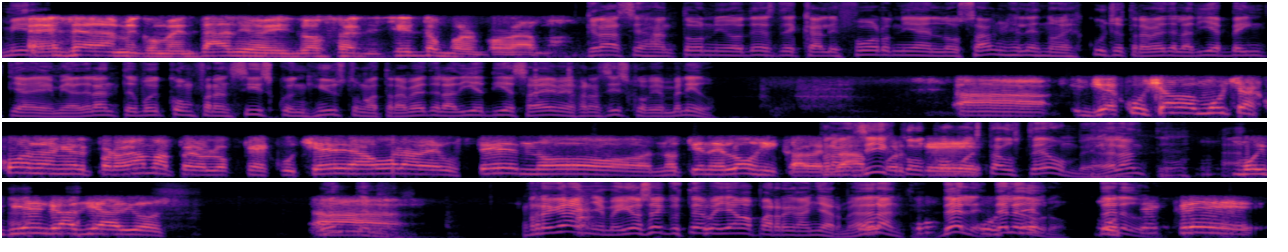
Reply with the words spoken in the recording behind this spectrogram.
Ese era mi comentario y los felicito por el programa. Gracias, Antonio, desde California, en Los Ángeles. Nos escucha a través de la 1020 AM. Adelante, voy con Francisco en Houston a través de la 1010 AM. Francisco, bienvenido. Ah, yo he escuchado muchas cosas en el programa, pero lo que escuché de ahora de usted no, no tiene lógica, ¿verdad? Francisco, Porque- ¿cómo está usted, hombre? Adelante. Muy bien, gracias a Dios. Ah, Regáñeme, yo sé que usted me llama para regañarme. Adelante, dele, dele usted- duro, dele ¿Usted duro. cree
